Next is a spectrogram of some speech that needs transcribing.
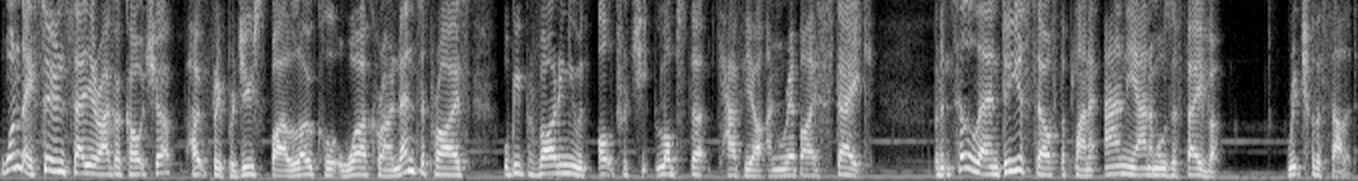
One day soon, cellular agriculture, hopefully produced by a local worker owned enterprise, will be providing you with ultra cheap lobster, caviar, and ribeye steak. But until then, do yourself, the planet, and the animals a favour. Reach for the salad.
